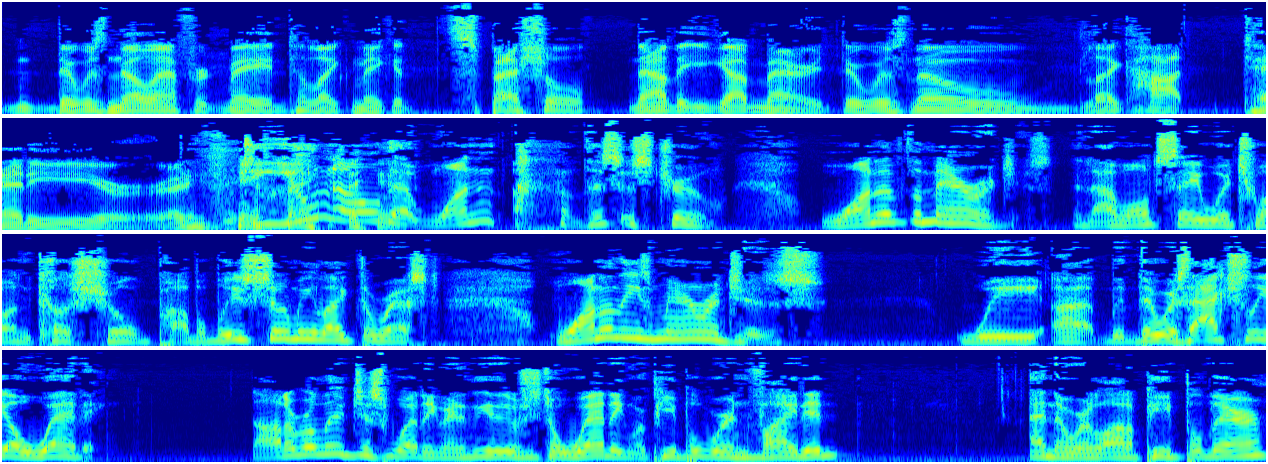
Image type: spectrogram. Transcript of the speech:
there was no effort made to like make it special. Now that you got married, there was no like hot teddy or anything. Do you like know that one, this is true, one of the marriages, and I won't say which one because she'll probably sue me like the rest, one of these marriages, we uh, there was actually a wedding, not a religious wedding or anything, it was just a wedding where people were invited, and there were a lot of people there.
